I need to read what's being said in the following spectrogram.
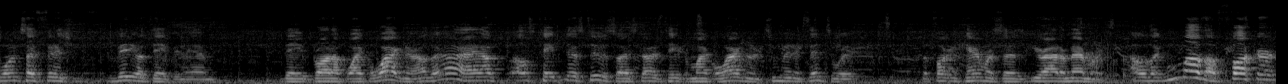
once I finished videotaping him, they brought up Michael Wagener. I was like, all right, I'll, I'll tape this too. So I started taping Michael Wagener. Two minutes into it, the fucking camera says you're out of memory. I was like, motherfucker.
